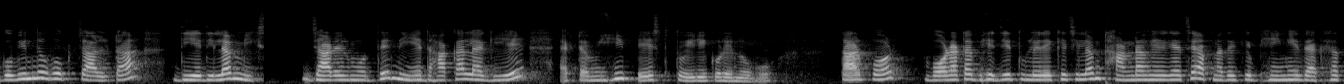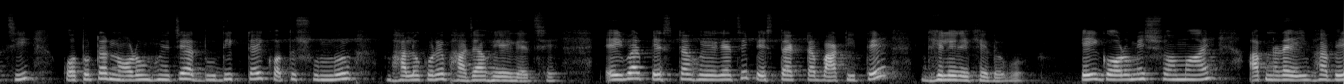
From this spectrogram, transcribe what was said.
গোবিন্দভোগ চালটা দিয়ে দিলাম মিক্স জারের মধ্যে নিয়ে ঢাকা লাগিয়ে একটা মিহি পেস্ট তৈরি করে নেব। তারপর বড়াটা ভেজে তুলে রেখেছিলাম, ঠান্ডা হয়ে গেছে, আপনাদেরকে ভেঙে দেখাচ্ছি কতটা নরম হয়েছে আর দুদিকটাই কত সুন্দর ভালো করে ভাজা হয়ে গেছে। এইবার পেস্টটা হয়ে গেছে, পেস্টটা একটা বাটিতে ঢেলে রেখে দেবো। এই গরমের সময় আপনারা এইভাবে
